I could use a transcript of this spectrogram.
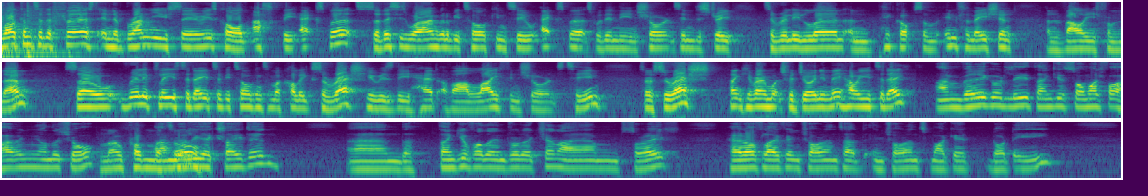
Welcome to the first in the brand new series called Ask the Experts. So, this is where I'm going to be talking to experts within the insurance industry to really learn and pick up some information and value from them. So, really pleased today to be talking to my colleague Suresh, who is the head of our life insurance team. So, Suresh, thank you very much for joining me. How are you today? I'm very good, Lee. Thank you so much for having me on the show. No problem I'm at all. really excited. And thank you for the introduction. I am Suresh, head of life insurance at insurancemarket.ae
